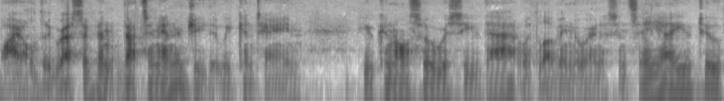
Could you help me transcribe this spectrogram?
wild, aggressive, and that's an energy that we contain. You can also receive that with loving awareness and say, yeah, you too.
